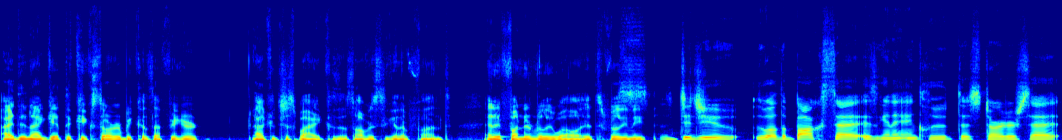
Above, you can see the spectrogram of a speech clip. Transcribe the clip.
I did not get the Kickstarter because I figured I could just buy it because it's obviously going to fund, and it funded really well. It's really neat. Did you? Well, the box set is going to include the starter set,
